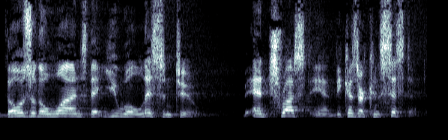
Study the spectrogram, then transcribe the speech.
Those are the ones that you will listen to and trust in because they're consistent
